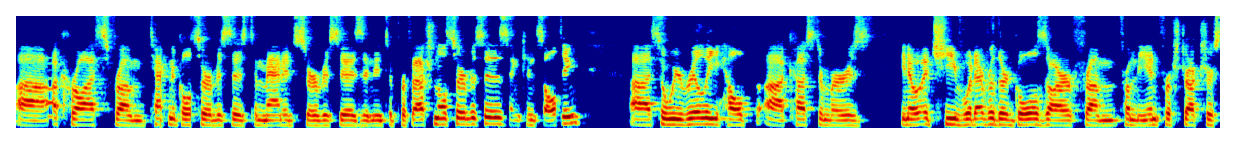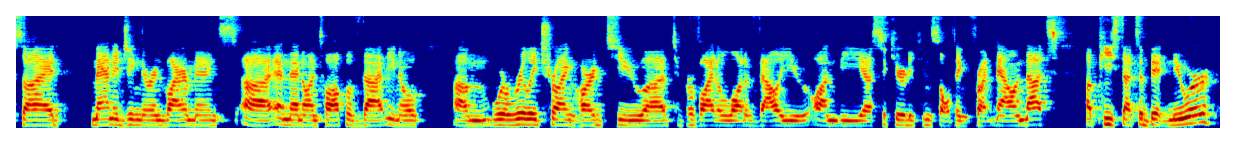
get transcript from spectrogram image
uh, across from technical services to managed services and into professional services and consulting. Uh, so we really help uh, customers, you know, achieve whatever their goals are from from the infrastructure side, managing their environments, uh, and then on top of that, you know um, we're really trying hard to uh, to provide a lot of value on the uh, security consulting front now, and that's a piece that's a bit newer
